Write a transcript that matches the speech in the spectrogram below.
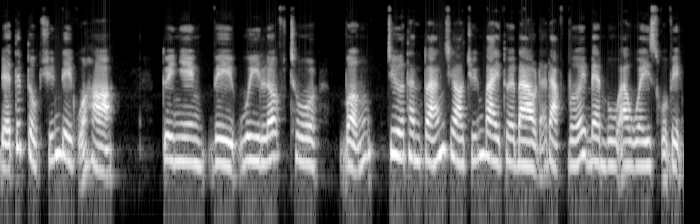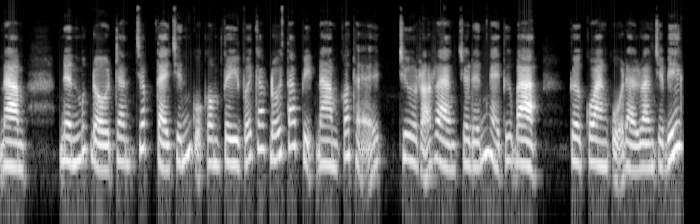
để tiếp tục chuyến đi của họ. Tuy nhiên, vì We Love Tour vẫn chưa thanh toán cho chuyến bay thuê bao đã đặt với Bamboo Airways của Việt Nam, nên mức độ tranh chấp tài chính của công ty với các đối tác Việt Nam có thể chưa rõ ràng cho đến ngày thứ ba, cơ quan của Đài Loan cho biết.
